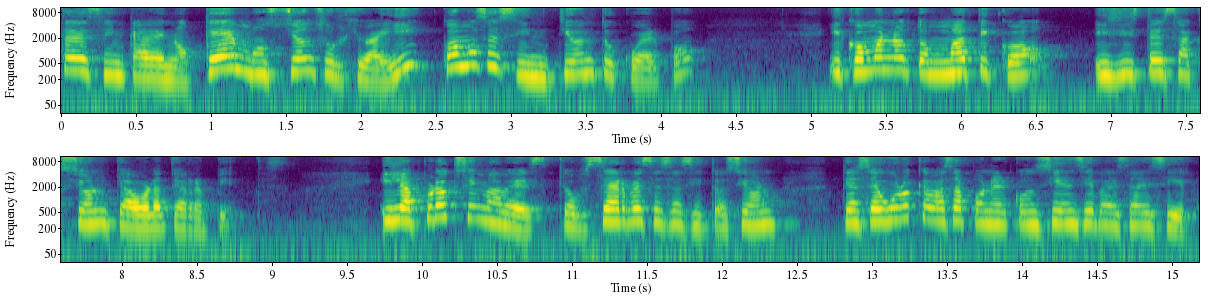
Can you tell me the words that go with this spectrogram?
te desencadenó, qué emoción surgió ahí, cómo se sintió en tu cuerpo y cómo en automático hiciste esa acción que ahora te arrepientes. Y la próxima vez que observes esa situación, te aseguro que vas a poner conciencia y vas a decir,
